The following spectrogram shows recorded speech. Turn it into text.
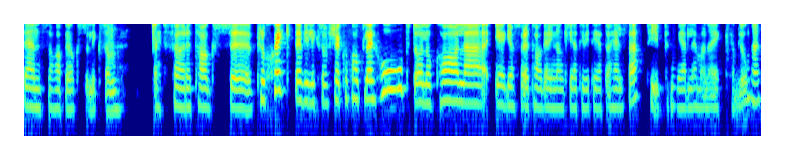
den så har vi också liksom ett företagsprojekt där vi liksom försöker koppla ihop då lokala egenföretagare inom kreativitet och hälsa, typ medlemmarna i Kablom här,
